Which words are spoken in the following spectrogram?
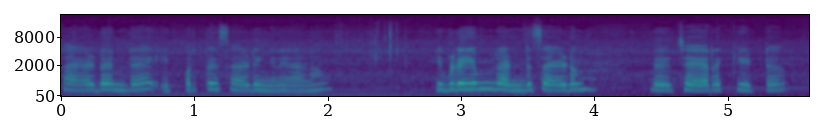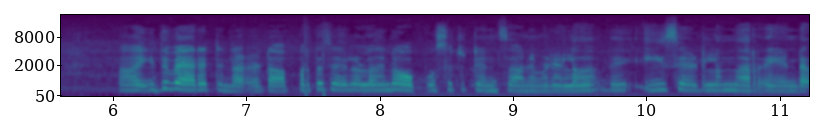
സൈഡിന്റെ ഇപ്പുറത്തെ സൈഡ് ഇങ്ങനെയാണ്. ഇവിടെയും രണ്ട് സൈഡും ചെയറൊക്കെ ഇട്ട് ഇത് വേറെ ടെന്റാണ് കേട്ടോ അപ്പുറത്തെ സൈഡിലുള്ളതിന്റെ ഓപ്പോസിറ്റ് ടെൻസാണ് ഇവിടെ ഉള്ളത്. ഈ സൈഡിലും നിറയുണ്ട്.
